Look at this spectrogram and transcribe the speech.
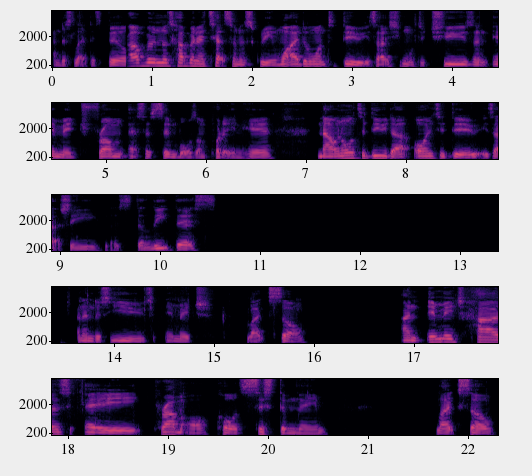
and just let this build. Rather than just having a text on the screen, what I don't want to do is I actually want to choose an image from SF symbols and put it in here. Now, in order to do that, all I need to do is actually, let's delete this. And then just use image like so. An image has a parameter called system name, like so.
